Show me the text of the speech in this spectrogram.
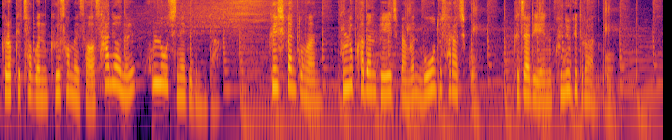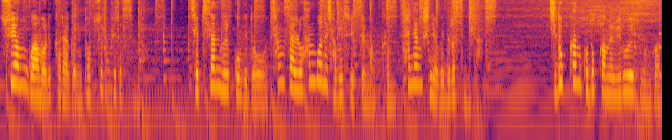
그렇게 척은 그 섬에서 4년을 홀로 지내게 됩니다. 그 시간 동안 불룩하던 배의 지방은 모두 사라지고 그 자리엔 근육이 들어앉고 수염과 머리카락은 덥수룩해졌으며 잽싼 물고기도 창살로 한 번에 잡을 수 있을 만큼 사냥 실력이 늘었습니다. 지독한 고독감을 위로해주는 건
